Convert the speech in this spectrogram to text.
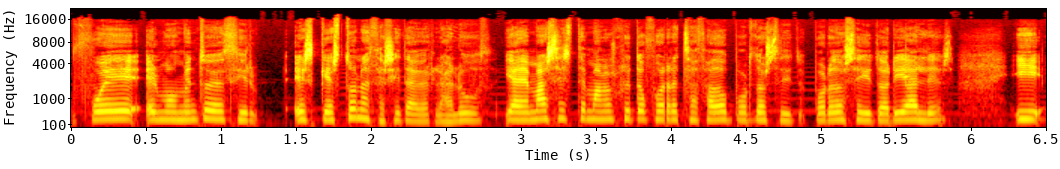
fue el momento de decir, es que esto necesita ver la luz. Y además este manuscrito fue rechazado por dos, por dos editoriales y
